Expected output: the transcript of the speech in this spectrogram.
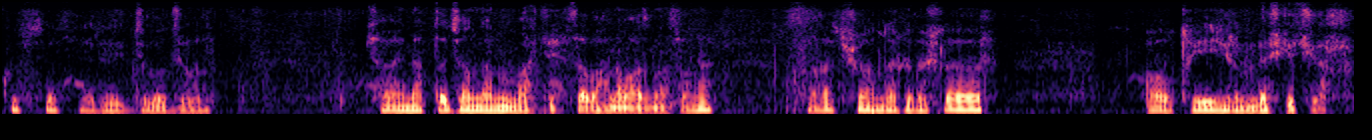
Kuş sesleri cıvıl cıvıl. Kainatta canlanma vakti sabah namazından sonra. Saat şu anda arkadaşlar 6'yı 25 geçiyor.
